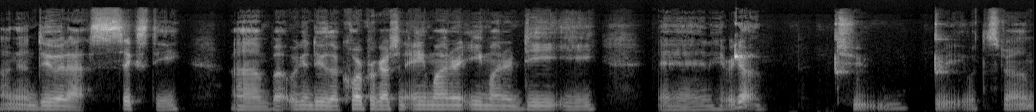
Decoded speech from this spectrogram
I'm going to do it at 60, um, but we're going to do the chord progression A minor, E minor, D, E. And here we go. Two, three with the strum.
